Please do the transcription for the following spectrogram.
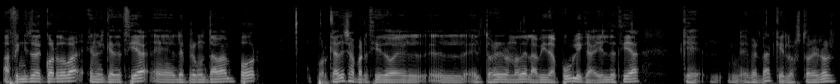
a Finito de Córdoba, en el que decía, eh, le preguntaban por por qué ha desaparecido el, el- el torero no de la vida pública. Y él decía que es verdad que los toreros,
